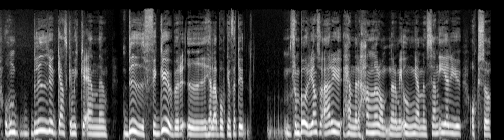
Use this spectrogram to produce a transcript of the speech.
Och hon blir ju ganska mycket en eh, bifigur i hela boken. För att det, från början så är det ju henne det handlar om när de är unga. Men sen är det ju också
